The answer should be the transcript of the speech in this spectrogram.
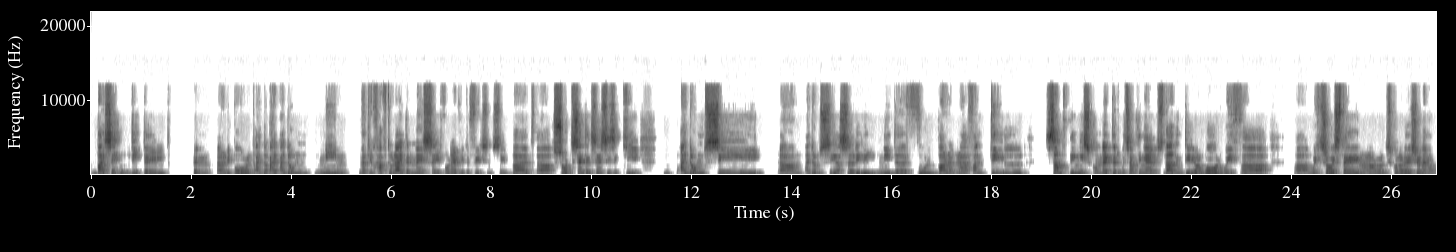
by saying detailed in a report I, do, I, I don't mean that you have to write an essay for every deficiency but uh, short sentences is a key. I don't see um, i don't see us really need a full paragraph until something is connected with something else. That interior wall with uh, uh, with soil stain or discoloration and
